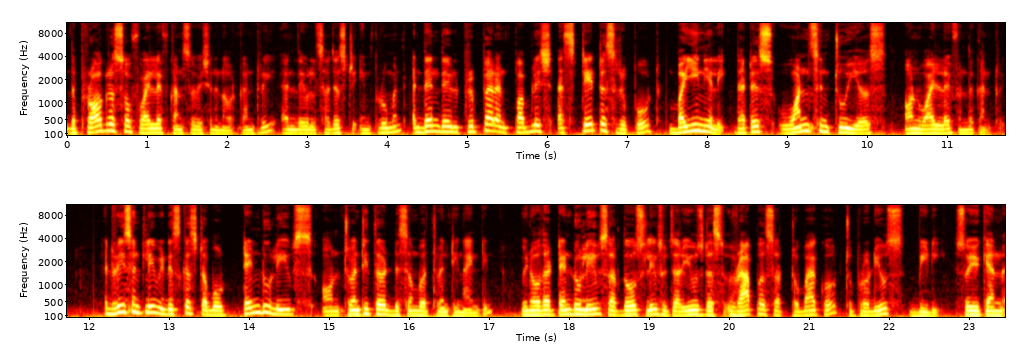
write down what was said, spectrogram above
the progress of wildlife conservation in our country and they will suggest improvement. And then they will prepare and publish a status report biennially, that is once in two years on wildlife in the country. And recently we discussed about tendu leaves on 23rd December 2019. We know that tendu leaves are those leaves which are used as wrappers or tobacco to produce beedi. So you can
